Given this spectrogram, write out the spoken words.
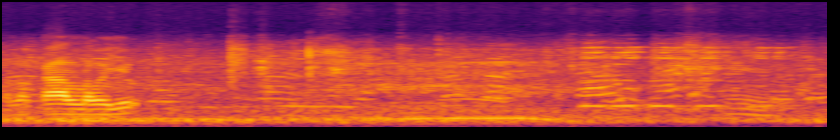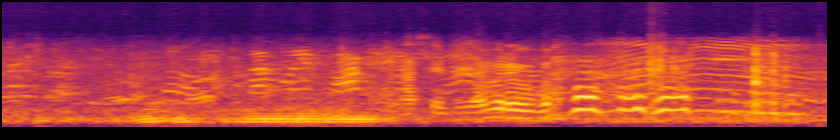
Kalau kalau yuk. Hmm. Nasib bisa berubah.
